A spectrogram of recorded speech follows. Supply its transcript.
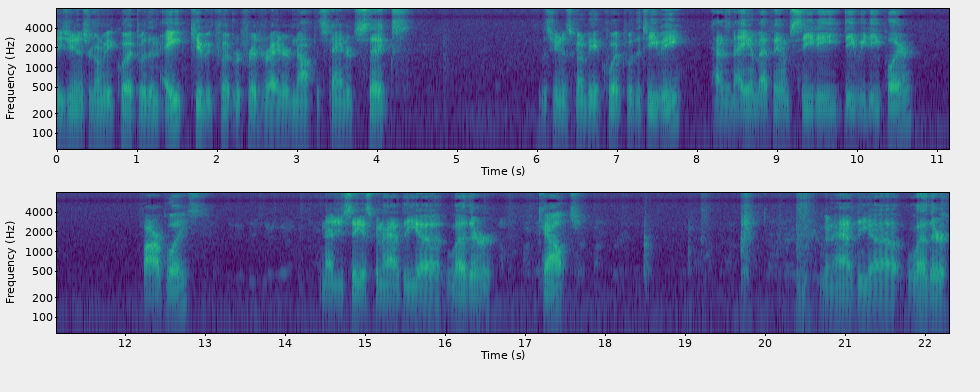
These units are going to be equipped with an 8 cubic foot refrigerator, not the standard 6. This unit is going to be equipped with a TV, has an AM, FM, CD, DVD player, fireplace, and as you see it's going to have the uh, leather couch. We're going to have the uh, leather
